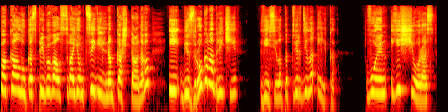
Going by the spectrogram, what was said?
пока Лукас пребывал в своем цивильном каштановом и безрогом обличье, весело подтвердила Элька. Воин еще раз –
